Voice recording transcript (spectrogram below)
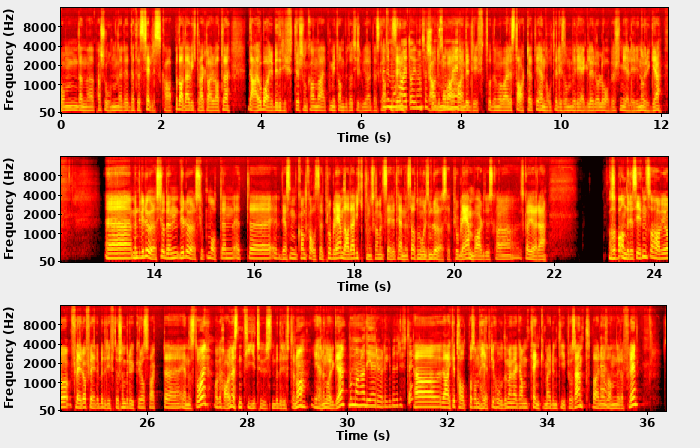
om denne personen eller dette selskapet. Da. Det er viktig å være klar over at det, det, er jo bare bedrifter som kan være på mitt anbud og tilby arbeidskraften sin. Du må ha et organisasjonsnummer. Ja, du må være, ha en bedrift, og det må være startet i henhold til liksom regler og lover som gjelder i Norge. Uh, men vi løser jo, den, vi løser jo på en måte en, et, uh, det som kan kalles et problem. Da. Det er viktig når du skal lansere tjenester at du må liksom løse et problem. Hva er det du skal, skal gjøre? Og så På andre siden så har vi jo flere og flere bedrifter som bruker oss hvert uh, eneste år. Og vi har jo nesten 10 000 bedrifter nå i hele Norge. Hvor mange av de er rørleggerbedrifter? Ja, Jeg har ikke talt på sånn helt i hodet, men jeg kan tenke meg rundt 10% bare ja. sånn røftlig.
